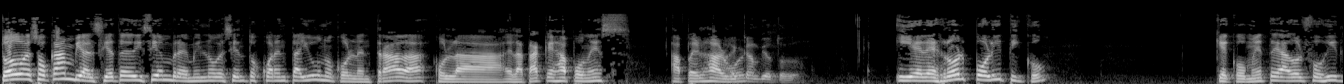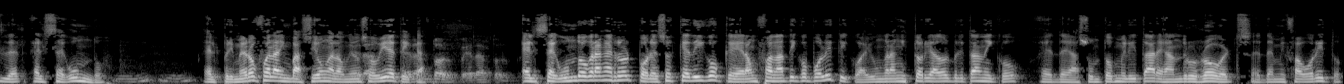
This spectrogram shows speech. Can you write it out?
Todo eso cambia el 7 de diciembre de 1941 con la entrada, con la, el ataque japonés a Pearl Harbor. Ahí cambió todo. Y el error político que comete Adolfo Hitler, el segundo. El primero fue la invasión a la Unión Soviética. El segundo gran error, por eso es que digo que era un fanático político. Hay un gran historiador británico eh, de asuntos militares, Andrew Roberts, es de mis favoritos,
